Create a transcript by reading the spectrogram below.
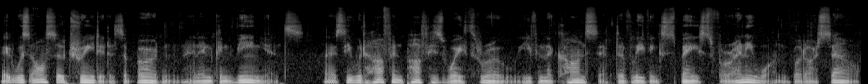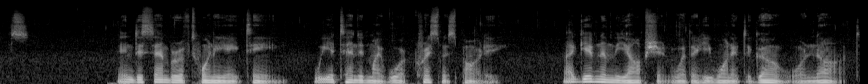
it was also treated as a burden and inconvenience, as he would huff and puff his way through even the concept of leaving space for anyone but ourselves. In December of 2018, we attended my work Christmas party I'd given him the option whether he wanted to go or not.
